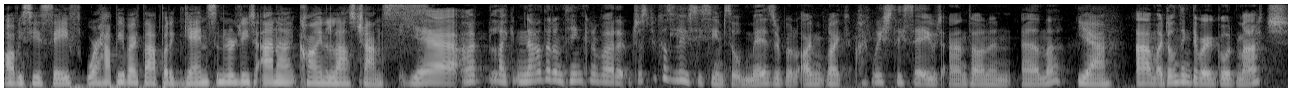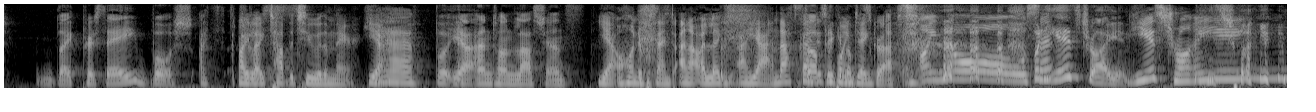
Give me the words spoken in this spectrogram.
obviously is safe. We're happy about that. But again, similarly to Anna, kind of last chance. yeah, I, like now that I'm thinking about it, just because Lucy seems so miserable, I'm like, I wish they saved Anton and Elma. Yeah. Um, I don't think they were a good match, like per se, but I. Th- I like to have the two of them there. Yeah. Yeah. but yeah, Anton last chance. Yeah, hundred percent, and I, I like, uh, yeah, and that's kind Stop of picking up the disappointing. scraps. I know, But he is trying. he is trying. He's trying.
